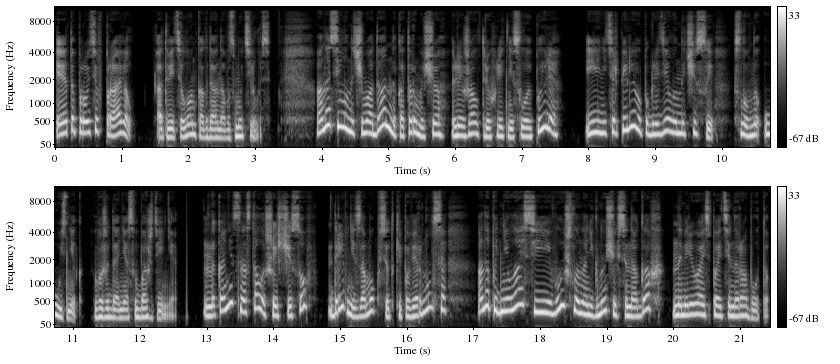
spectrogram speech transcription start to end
«Это против правил», — ответил он, когда она возмутилась. Она села на чемодан, на котором еще лежал трехлетний слой пыли, и нетерпеливо поглядела на часы, словно узник в ожидании освобождения. Наконец настало шесть часов, Древний замок все-таки повернулся, она поднялась и вышла на негнущихся ногах, намереваясь пойти на работу.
